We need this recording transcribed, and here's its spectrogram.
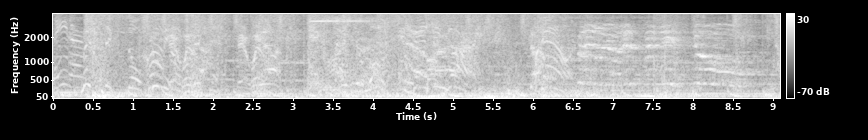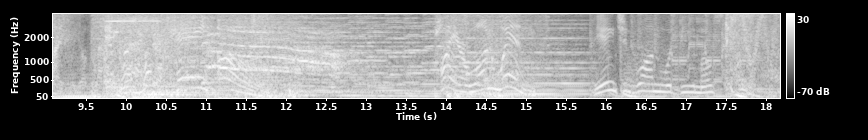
Later. Mystic soul! Farewell! Farewell! The Ancient One would be most.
